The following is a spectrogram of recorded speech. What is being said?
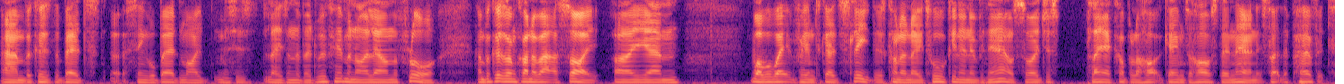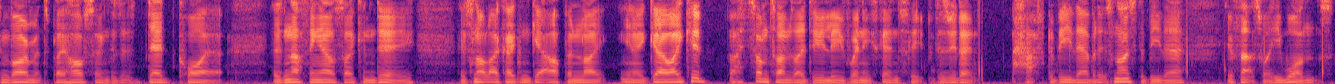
Um, because the bed's a single bed, my missus lays on the bed with him, and I lay on the floor. And because I'm kind of out of sight, I um, while we're waiting for him to go to sleep, there's kind of no talking and everything else. So I just play a couple of hot games of Hearthstone there, and it's like the perfect environment to play Hearthstone because it's dead quiet. There's nothing else I can do. It's not like I can get up and like you know go. I could sometimes I do leave when he's going to sleep because we don't have to be there, but it's nice to be there if that's what he wants.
